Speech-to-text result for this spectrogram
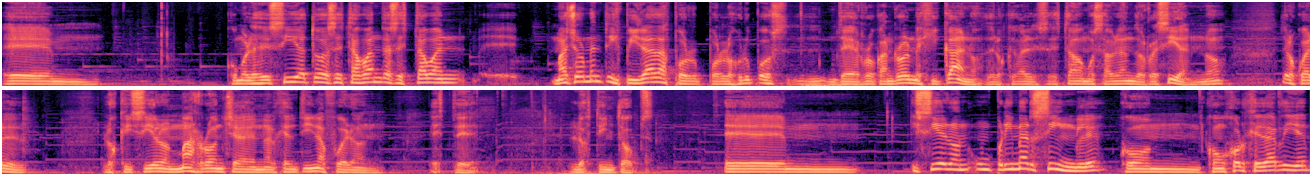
Eh, como les decía, todas estas bandas estaban mayormente inspiradas por, por, los grupos de rock and roll mexicanos, de los que estábamos hablando recién, ¿no? De los cuales los que hicieron más roncha en Argentina fueron este, los Teen Tops. Em, hicieron un primer single con, con Jorge Darrie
